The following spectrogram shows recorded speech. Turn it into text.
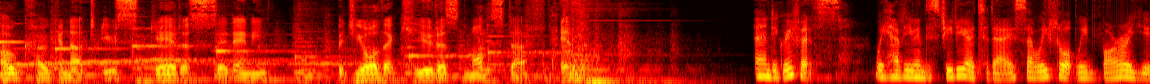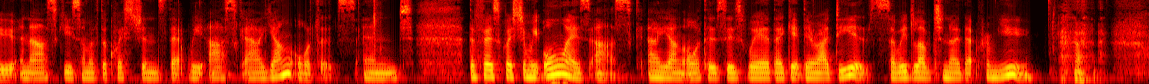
Oh, Coconut, you scared us, said Annie. But you're the cutest monster ever. Andy Griffiths, we have you in the studio today, so we thought we'd borrow you and ask you some of the questions that we ask our young authors. And the first question we always ask our young authors is where they get their ideas. So we'd love to know that from you.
